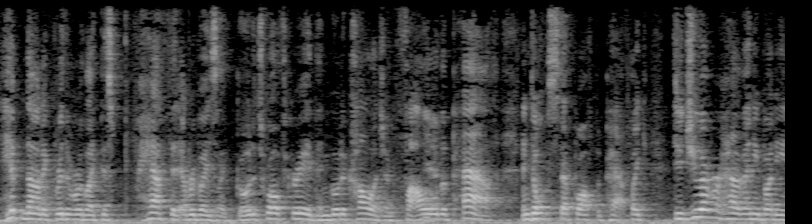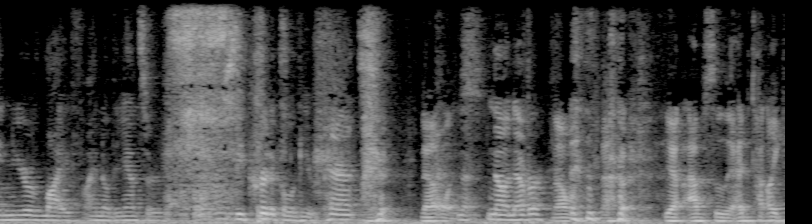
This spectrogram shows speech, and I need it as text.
hypnotic rhythm or like this path that everybody's like go to 12th grade then go to college and follow Yeah. the path and don't step off the path like did you ever have anybody in your life i know the answer is be critical of you parents Not once. no, no never Not once. yeah, absolutely. I had t- like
